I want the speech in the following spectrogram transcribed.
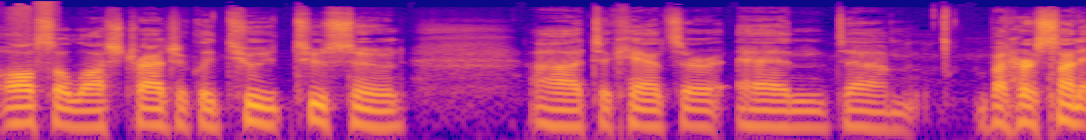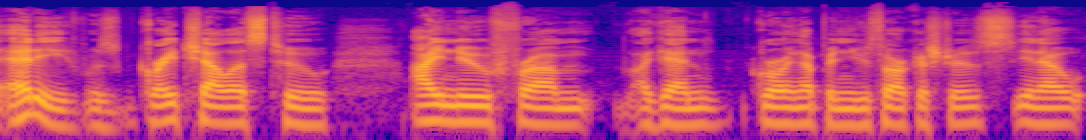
also lost tragically too too soon uh, to cancer. And um, but her son Eddie was great cellist who I knew from again growing up in youth orchestras. You know,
